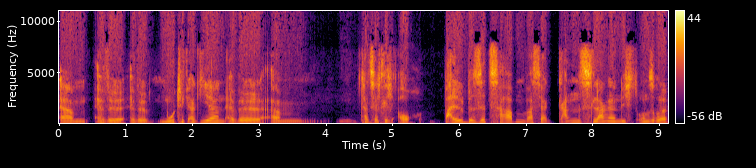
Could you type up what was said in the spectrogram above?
Ähm, er will, er will mutig agieren. Er will ähm, tatsächlich auch Ballbesitz haben, was ja ganz lange nicht unsere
